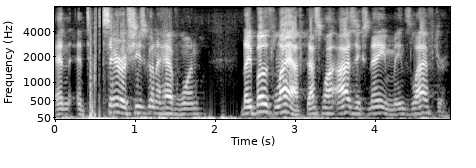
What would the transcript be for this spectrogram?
and, and tells Sarah she's going to have one, they both laughed. That's why Isaac's name means laughter.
